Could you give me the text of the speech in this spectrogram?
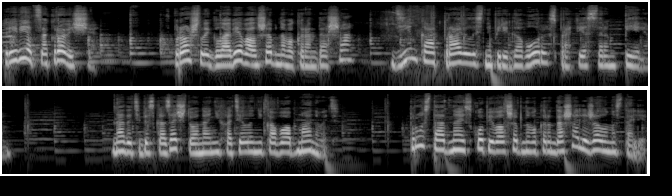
Привет, сокровище! В прошлой главе волшебного карандаша Динка отправилась на переговоры с профессором Пелем. Надо тебе сказать, что она не хотела никого обманывать. Просто одна из копий волшебного карандаша лежала на столе.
